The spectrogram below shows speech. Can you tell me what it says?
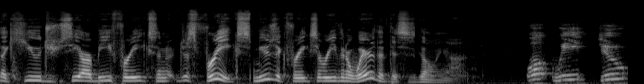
like huge CRB freaks and just freaks, music freaks, are even aware that this is going on. Well, we do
